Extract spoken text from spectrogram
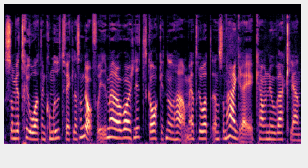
som jag tror att den kommer utvecklas ändå. För i och med att det har varit lite skakigt nu här men jag tror att en sån här grej kan nog verkligen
